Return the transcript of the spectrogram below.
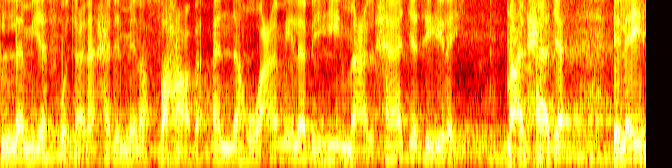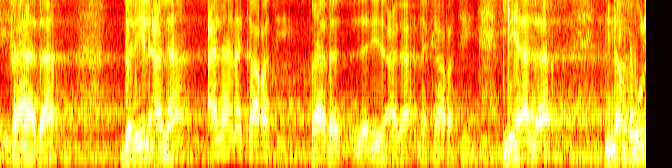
لم يثبت عن أحد من الصحابة أنه عمل به مع الحاجة إليه مع الحاجة إليه فهذا دليل على على نكارته فهذا دليل على نكارته. لهذا نقول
